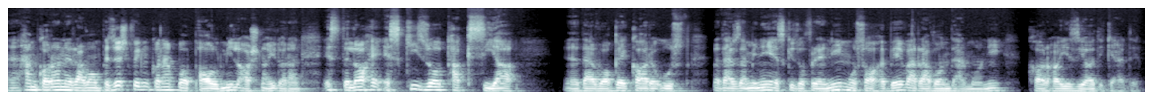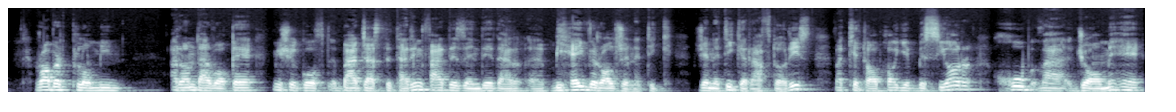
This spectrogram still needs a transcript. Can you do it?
همکاران روانپزشک فکر می‌کنم با پاول میل آشنایی دارن اصطلاح اسکیزو تاکسیا در واقع کار اوست و در زمینه اسکیزوفرنی مصاحبه و رواندرمانی کارهای زیادی کرده. رابرت پلومین الان در واقع میشه گفت برجسته ترین فرد زنده در behavioral genetic ژنتیک رفتاری است و کتاب های بسیار خوب و جامع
